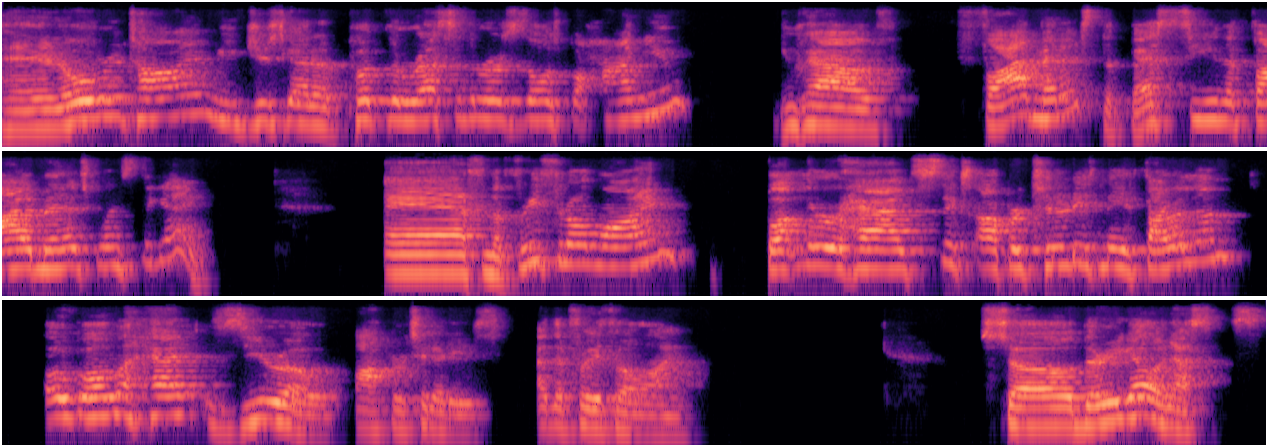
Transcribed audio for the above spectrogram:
And in overtime, you just got to put the rest of the results behind you. You have five minutes. The best team in the five minutes wins the game. And from the free throw line, Butler had six opportunities, made five of them. Oklahoma had zero opportunities at the free throw line. So there you go, in essence.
